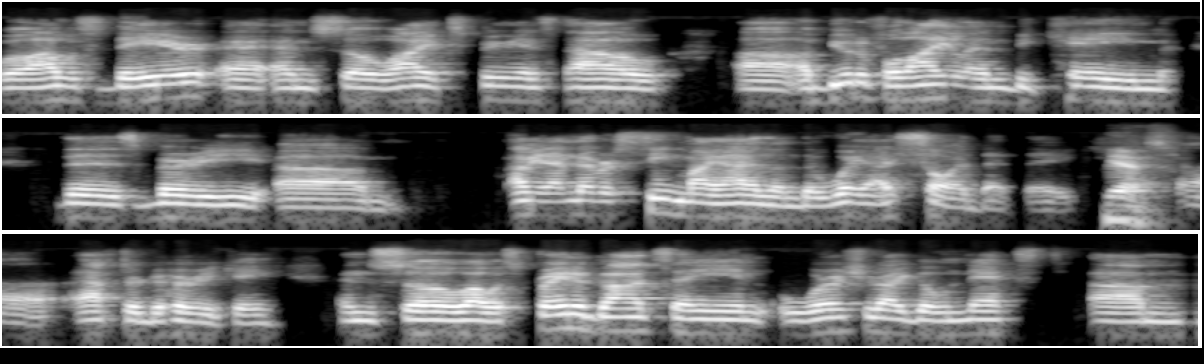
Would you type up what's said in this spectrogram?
Well, I was there, and so I experienced how uh, a beautiful island became this very. Um, I mean, I've never seen my island the way I saw it that day. Yes. Uh, after the hurricane, and so I was praying to God, saying, "Where should I go next?" Um,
